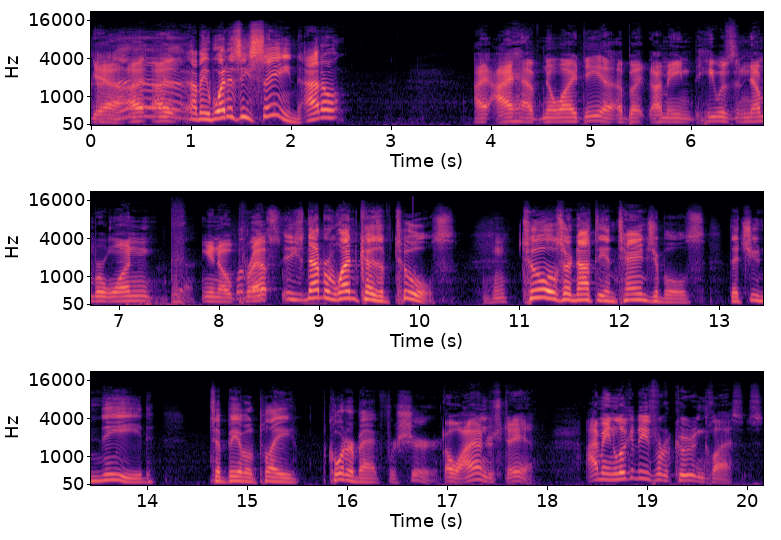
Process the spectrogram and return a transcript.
Yeah, I, I I mean, what has he seen? I don't. I I have no idea, but I mean, he was the number one, you know, prep. He's number one because of tools. Mhm. Tools are not the intangibles that you need to be able to play quarterback for sure. Oh, I understand. I mean, look at these recruiting classes.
